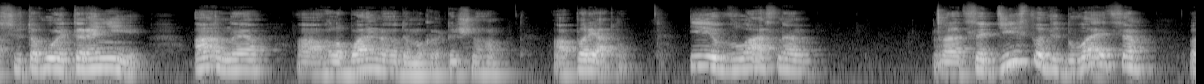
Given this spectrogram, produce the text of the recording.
світової тиранії, а не е, глобального демократичного е, порядку. І, власне, е, це дійство відбувається, е,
